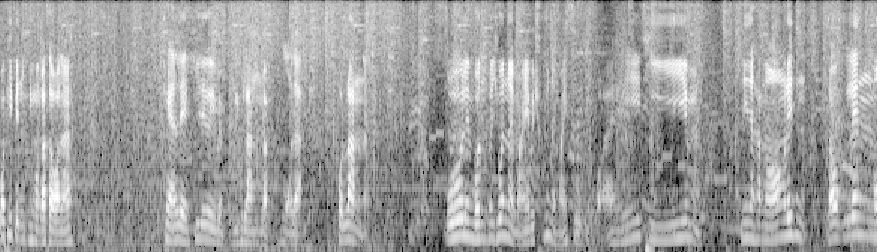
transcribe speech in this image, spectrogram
ว่าพี่เป็นฮิมังกรซอนะแค่เลยพี่เลยแบบมีพลังแบบโหดอะโคตรลั่นอะโอ้ยเล่นบนไปช่วยหน่อยไหมไปช่วยหน่อยไหมสวยทีม นี่นะครับน้องเล่นเราเล่นโม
